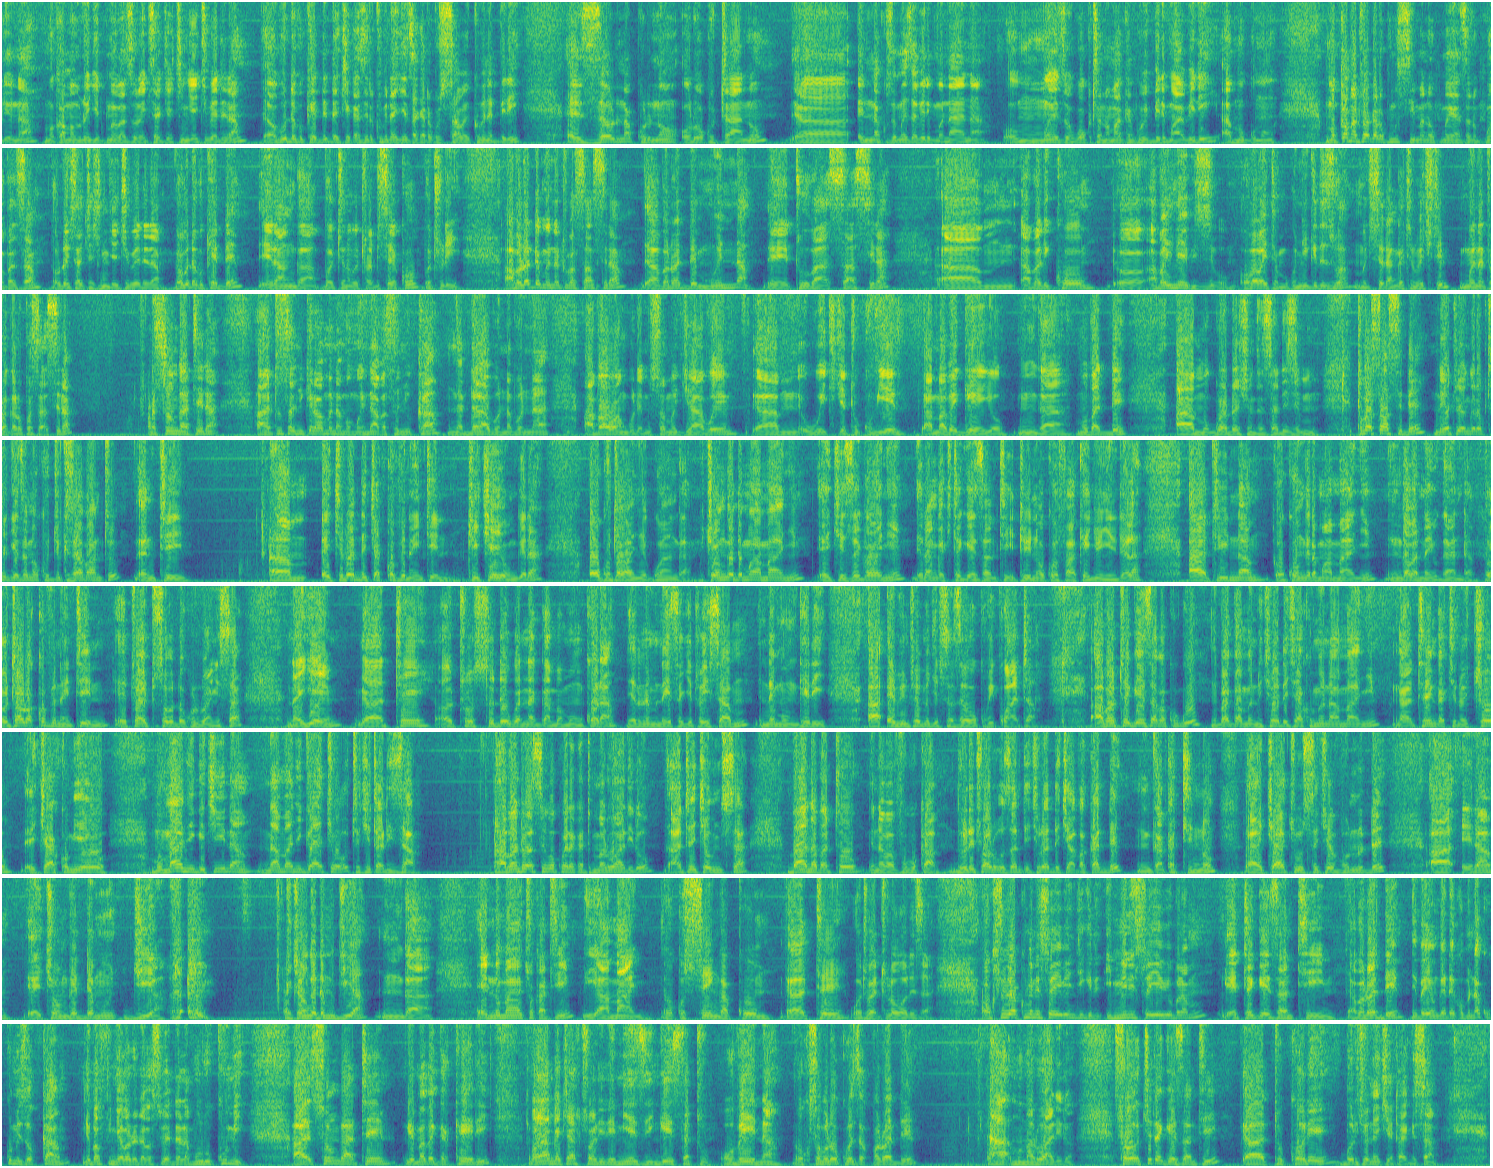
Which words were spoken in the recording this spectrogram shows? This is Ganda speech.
lyonna mukama mulungi tumwebaza olw'ekisa kye kingi ekibeerera. Obudde bukedde eddakiika ziri kumi naje nzakati ku ssaawa ekumi nebbiri ez'olunaku luno olwokutaano ennaku z'omwezi abiri munaana omwezi ogwokutaano omwaka enkumi bbiri mu abiri amu gumu mukama twagala okumusiima n'okumweyanza n'okumwebaza olw'ekisa kye kingi ekibeerera. Obudde bukedde era nga bwetyo bwe tulabiseeko bwe tuli. Abalwadde mwenna tubasaasira abalwadde mwenna eh, tubasaasira um, abaliko uh, abalina ebizibu oba bayita mu kunyigirizwa mu kiseera nga kino ekiti mwenna twagala okubasaasira songa atera uh, tusanyukira wamu namwe mwena abasanyuka naddala bonna bonna abawangula emisomo gyabwe um, wiiki gyetukubye amabega eyo nga mubadde mu graduations ezali zimu tubasaasidde naye tuyongera okutegeeza n'okujjukiza abantu nti um, ekirwadde kya covid-19 kikyeyongera okutawanya eggwanga. Kyongeddemu amaanyi ekizegawanye era nga kitegeeza nti tulina okwefaako enyonyi ddala. Uh, tulina okwongeramu amaanyi nga bannayuganda. Olutalo lwa covid-19 eh, twali tusobodde okululwanyisa naye uh, te uh, tusudde bwannagamba mu nkola era ne muneeyisa gye twayisaamu ne mu ngeri uh, ebintu ebimu gye tusazeewo okubikwata. Abategeeza abakugu ne bagamba nti kirwadde kyakomyewo n'amaanyi ng'ate nga kino kyo ekyakomyewo mu maanyi ge kiina n'amaanyi gaakyo tekitaliza abantu abasinga okubeera kati malwaliro ate ekyewunyisa baana bato nabavubuka dole twalowooza nti ekirwadde kyabakadde kakati nno uh, kyakyuse kyevunudde uh, era ekyongeddemu jiya ekyongedde mu jiya nga ennoma yakyo kati yamaanyi okusinga ku ate wetwali tulowoleza okusinzira ku minisitule y'ebyobulamu etegeeza nti abalwadde nebeyongeddeko munaku kumi zokka bafunye abalwadde abasubira ddala mu lukumi. So nga ate emabegako eri wala nga kyatutwalira emyezi ngaesatu oba ena okusobola okuweza ku balwadde Uh, mu malwaliro. So kitegeeza nti uh, tukole buli kyonna ekyetagisa.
